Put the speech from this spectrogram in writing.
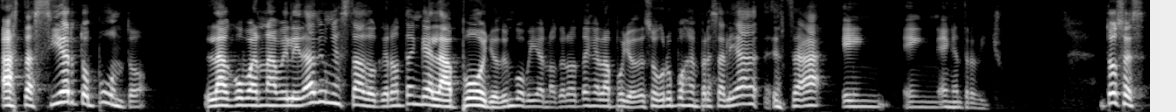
hasta cierto punto, la gobernabilidad de un Estado que no tenga el apoyo de un gobierno, que no tenga el apoyo de esos grupos empresariales, está en, en, en entredicho. Entonces,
